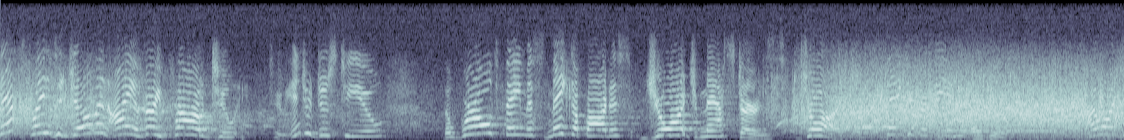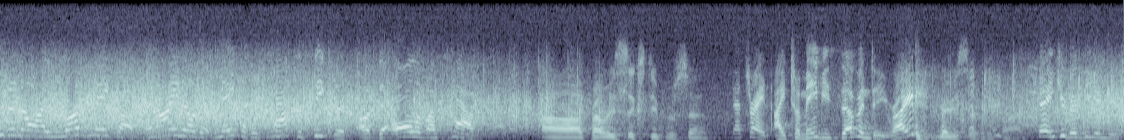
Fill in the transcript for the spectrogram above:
Next, ladies and gentlemen, I am very proud to, to introduce to you the world famous makeup artist, George Masters. George, thank you for being here. Thank you. I want you to know I love makeup, and I know that makeup is half the secret of that all of us have. Uh, probably 60%, That's right. I to maybe 70, right? maybe 75. Thank you for being here.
